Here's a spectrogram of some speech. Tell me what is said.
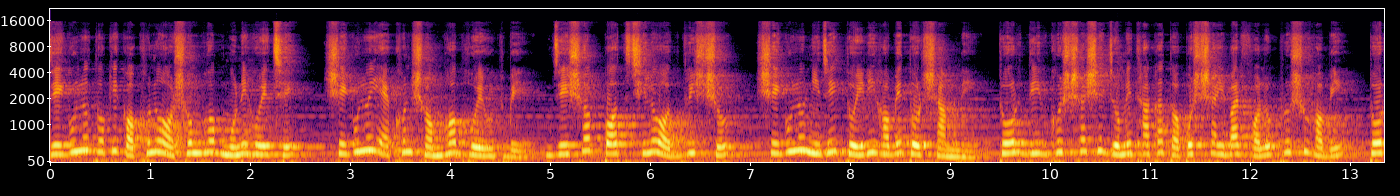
যেগুলো তোকে কখনো অসম্ভব মনে হয়েছে সেগুলোই এখন সম্ভব হয়ে উঠবে। যেসব পথ ছিল অদৃশ্য, সেগুলো নিজেই তৈরি হবে তোর সামনে। তোর দীর্ঘশ্বাসে জমে থাকা তপস্যা এবার ফলপ্রসূ হবে। তোর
